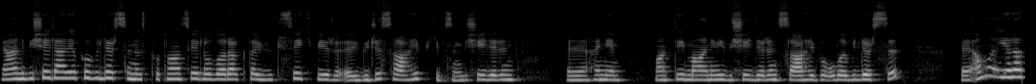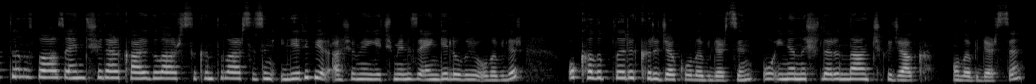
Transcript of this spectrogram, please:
yani bir şeyler yapabilirsiniz. Potansiyel olarak da yüksek bir e, güce sahip gibisin. Bir şeylerin e, hani maddi manevi bir şeylerin sahibi olabilirsin. E, ama yarattığınız bazı endişeler, kaygılar, sıkıntılar sizin ileri bir aşamaya geçmenize engel oluyor olabilir. O kalıpları kıracak olabilirsin. O inanışlarından çıkacak olabilirsin.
